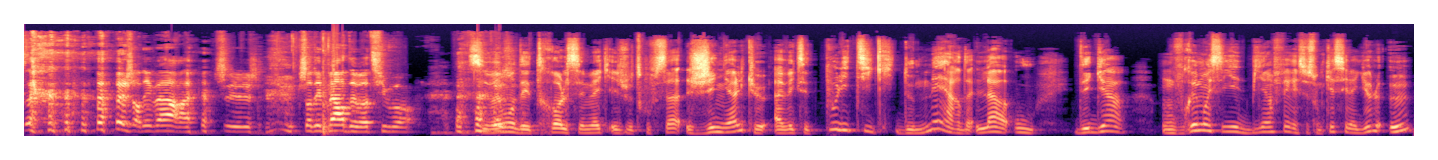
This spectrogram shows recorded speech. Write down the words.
J'en ai marre. J'en ai marre de votre humour. C'est vraiment des trolls, ces mecs. Et je trouve ça génial que, avec cette politique de merde, là où des gars ont vraiment essayé de bien faire et se sont cassés la gueule, eux,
